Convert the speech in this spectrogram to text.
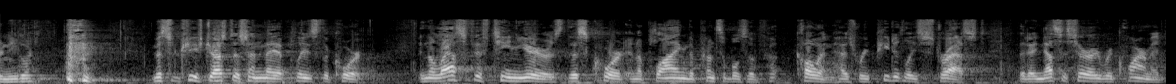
Mr. Kneedler? Mr. Chief Justice, and may it please the Court. In the last 15 years, this Court, in applying the principles of Cohen, has repeatedly stressed that a necessary requirement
